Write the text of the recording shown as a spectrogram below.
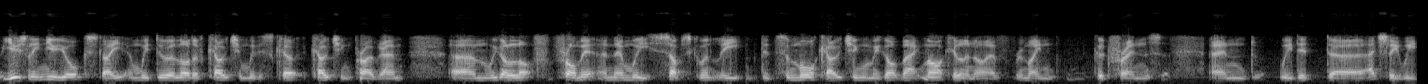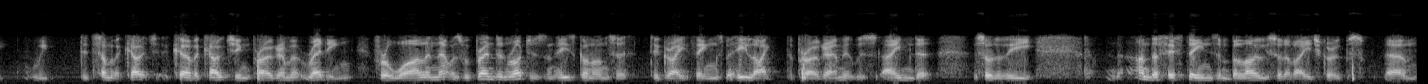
usually New York State, and we'd do a lot of coaching with this co- coaching program. Um, we got a lot f- from it, and then we subsequently did some more coaching when we got back. Mark Hill and I have remained good friends, and we did uh, actually we we did some of the coach, Coerver coaching program at Reading for a while, and that was with Brendan Rodgers, and he's gone on to, to great things. But he liked the program; it was aimed at sort of the under 15s and below sort of age groups. Um,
